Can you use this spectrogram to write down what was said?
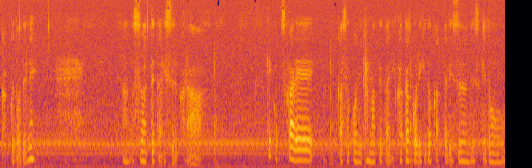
角度でねあの座ってたりするから結構疲れがそこに溜まってたり肩こりひどかったりするんですけど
